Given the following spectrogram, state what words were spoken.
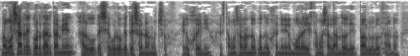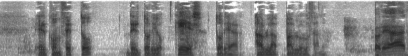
Vamos a recordar también algo que seguro que te suena mucho, Eugenio. Estamos hablando con Eugenio de Mora y estamos hablando de Pablo Lozano. El concepto del toreo. ¿Qué es torear? Habla Pablo Lozano. Torear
